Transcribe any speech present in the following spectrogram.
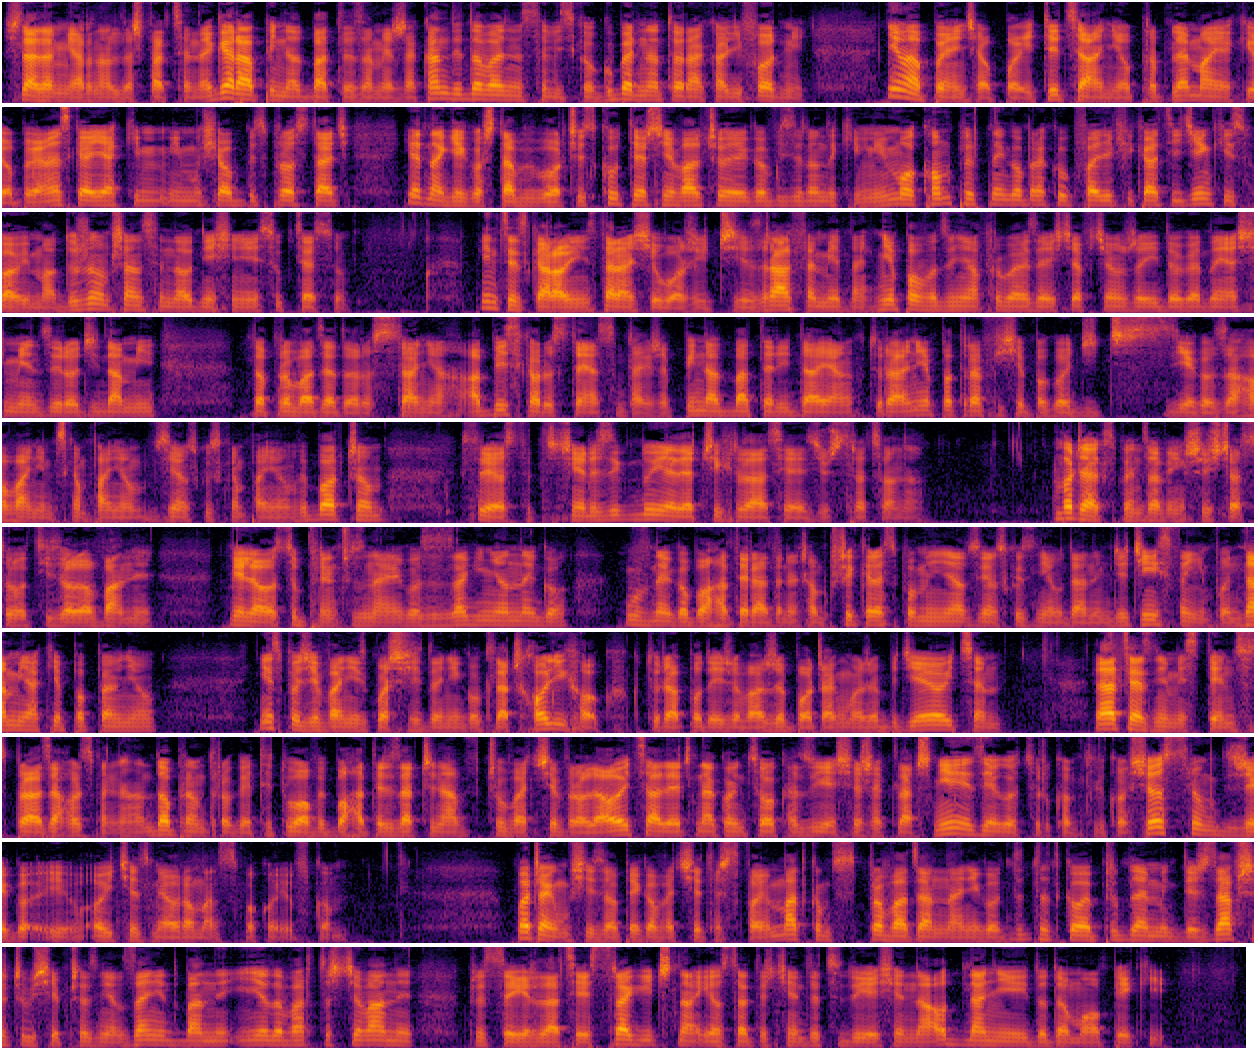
Śladami Arnolda Schwarzeneggera Peanut Butter zamierza kandydować na stanowisko gubernatora Kalifornii. Nie ma pojęcia o polityce ani o problemach, jakie obowiązkach, jakim musiałby sprostać, jednak jego sztab wyborczy skutecznie walczył o jego wizerunek i mimo kompletnego braku kwalifikacji dzięki sławie ma dużą szansę na odniesienie sukcesu. Więc Karolin stara się ułożyć się z Ralfem, jednak niepowodzenia w próbach zajścia w ciąży i dogadania się między rodzinami doprowadza do rozstania, a blisko rozstania są także Peanut Butter i Diane, która nie potrafi się pogodzić z jego zachowaniem z kampanią, w związku z kampanią wyborczą, z której ostatecznie rezygnuje, lecz ich relacja jest już stracona. Bojack spędza większość czasu odizolowany. Wiele osób wręcz uznaje go za zaginionego. Głównego bohatera dręczą przykre wspomnienia w związku z nieudanym dzieciństwem i błędami, jakie popełniał. Niespodziewanie zgłasza się do niego klacz Hollyhock, która podejrzewa, że Bojack może być jej ojcem. Relacja z nią jest tym, co sprowadza Horsemana na dobrą drogę. Tytułowy bohater zaczyna wczuwać się w rolę ojca, lecz na końcu okazuje się, że Klacz nie jest jego córką, tylko siostrą, gdyż jego ojciec miał romans z pokojówką. Boczek musi zaopiekować się też swoją matką, co sprowadza na niego dodatkowe problemy, gdyż zawsze czuł się przez nią zaniedbany i niedowartościowany, przez co jej relacja jest tragiczna i ostatecznie decyduje się na oddanie jej do domu opieki.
